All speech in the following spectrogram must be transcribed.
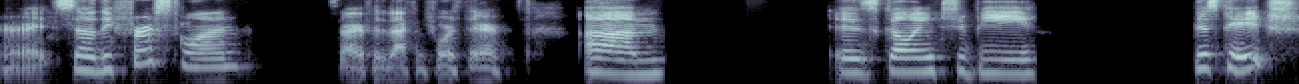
All right, so the first one, sorry for the back and forth there, um, is going to be this page,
